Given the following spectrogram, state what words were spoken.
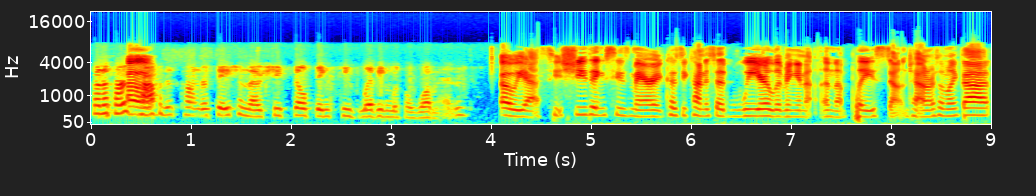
For the first half um, of this conversation, though, she still thinks he's living with a woman. Oh yes, he, she thinks he's married because he kind of said we are living in a, in a place downtown or something like that.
